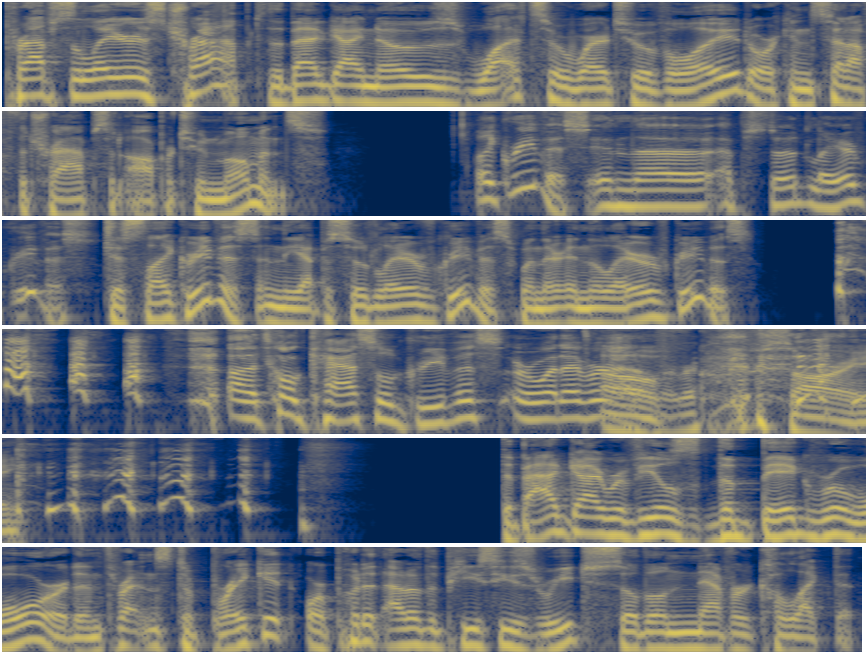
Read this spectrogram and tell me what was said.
Perhaps the layer is trapped. The bad guy knows what or where to avoid or can set off the traps at opportune moments. Like Grievous in the episode Lair of Grievous. Just like Grievous in the episode Lair of Grievous when they're in the Lair of Grievous. uh, it's called Castle Grievous or whatever. Oh, sorry. the bad guy reveals the big reward and threatens to break it or put it out of the PC's reach so they'll never collect it.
